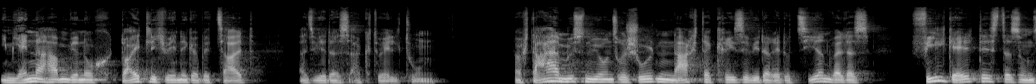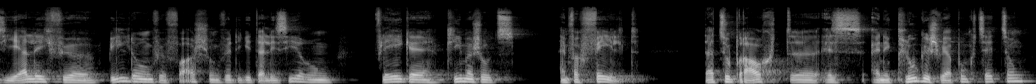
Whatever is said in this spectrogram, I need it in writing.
Im Jänner haben wir noch deutlich weniger bezahlt, als wir das aktuell tun. Auch daher müssen wir unsere Schulden nach der Krise wieder reduzieren, weil das viel Geld ist, das uns jährlich für Bildung, für Forschung, für Digitalisierung, Pflege, Klimaschutz einfach fehlt. Dazu braucht äh, es eine kluge Schwerpunktsetzung.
